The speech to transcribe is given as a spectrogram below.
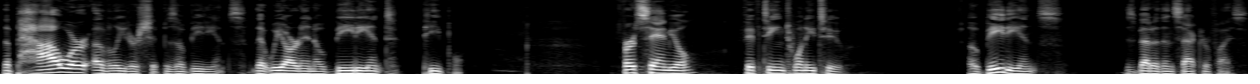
The power of leadership is obedience, that we are an obedient people. 1 Samuel 15 22. Obedience is better than sacrifice.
